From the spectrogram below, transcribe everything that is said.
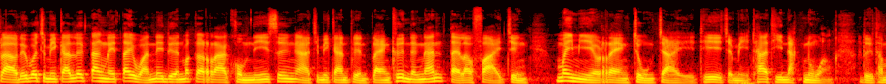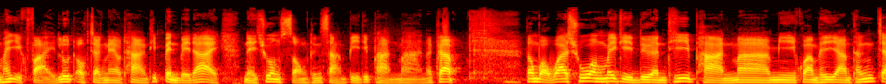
กล่าวด้วยว่าจะมีการเลือกตั้งในไต้หวันในเดือนมกราคมนี้ ซึ่งอาจจะมีการเปลี่ยนแปลงขึ้นดังนั้น แต่ละฝ่ายจึงไม่มีแรงจูงใจที่จะมีท่าทีหนักหน่วง หรือทำให้อีกฝ่ายหลุดออกจากแนวทางที่เป็นไปได้ในช่วง 2-3 ปีที่ผ่านมานะครับ ต้องบอกว่าช่วงไม่กี่เดือนที่ผ่านมามีความพยายามทั้งจ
